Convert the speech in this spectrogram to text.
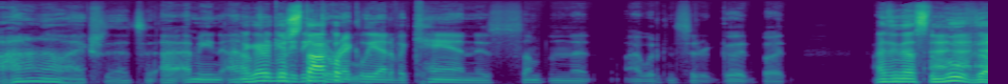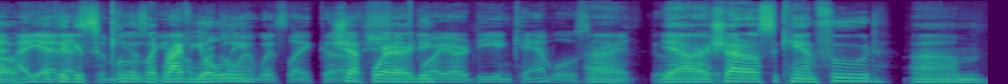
I don't know. Actually, that's. I, I mean, I I don't gotta think go anything stock up- directly out of a can is something that I would consider good. But I think that's the I- move, I, though. I, yeah, I think it's the move. it's like you know, ravioli. going with like uh, Chef Boyardee. Boyardee and Campbell's. All right, like, Yeah. All right. Shout outs to canned food. Um.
